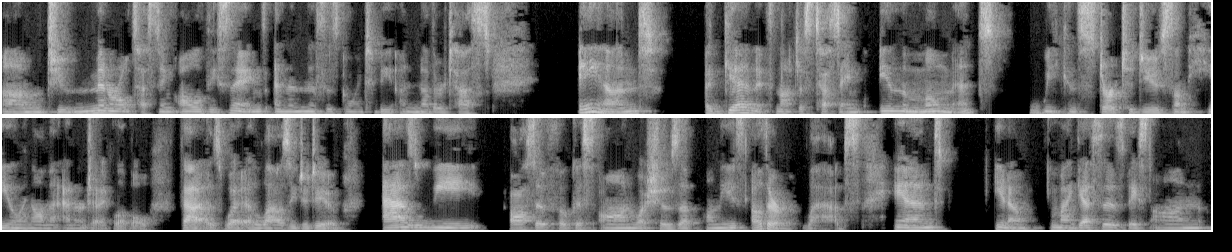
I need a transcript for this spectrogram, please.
um, to mineral testing, all of these things. And then this is going to be another test. And again, it's not just testing in the moment we can start to do some healing on that energetic level. That is what it allows you to do. As we also focus on what shows up on these other labs. And, you know, my guess is based on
